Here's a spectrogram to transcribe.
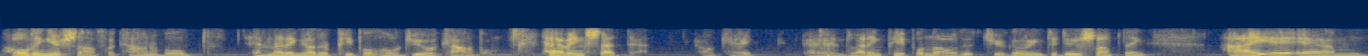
holding yourself accountable and letting other people hold you accountable. Having said that, okay, and letting people know that you're going to do something, I am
